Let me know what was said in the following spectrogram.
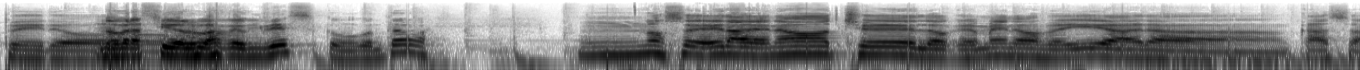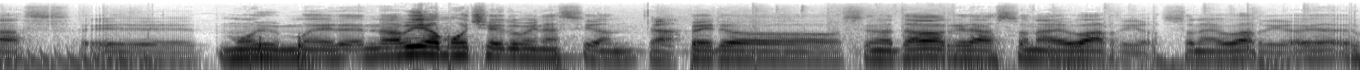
Pero. ¿No habrá sido el barrio inglés, como contaba? Mm, No sé, era de noche, lo que menos veía eran casas, eh, muy, muy- no había mucha iluminación, Ah. pero se notaba que era zona de barrio, zona de barrio. Eh,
